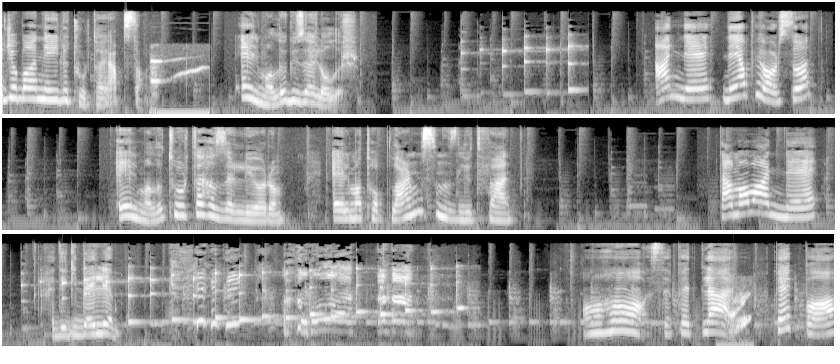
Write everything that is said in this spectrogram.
acaba neyli turta yapsam? Elmalı güzel olur. Anne, ne yapıyorsun? Elmalı turta hazırlıyorum. Elma toplar mısınız lütfen? Tamam anne. Hadi gidelim. Aha sepetler. Peppa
